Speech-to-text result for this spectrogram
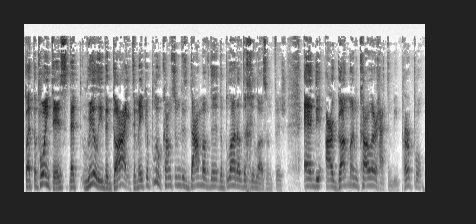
But the point is that really the dye to make it blue comes from this dam of the, the blood of the chilazon fish. And the argaman color had to be purple.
